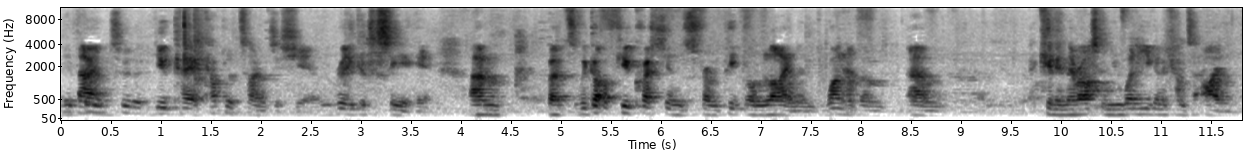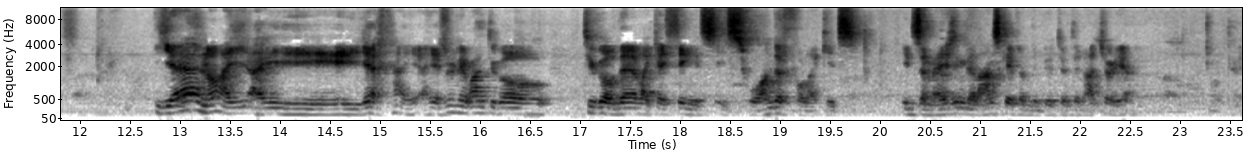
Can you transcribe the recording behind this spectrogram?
the You've been to the UK a couple of times this year. Really good to see you here. Um, but we got a few questions from people online, and one of them, um, Kilian, they're asking you when are you going to come to Ireland? Yeah, no, I, I yeah, I, I really want to go to go there. Like I think it's it's wonderful. Like it's it's amazing the landscape and the beauty of the nature. Yeah. Okay.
